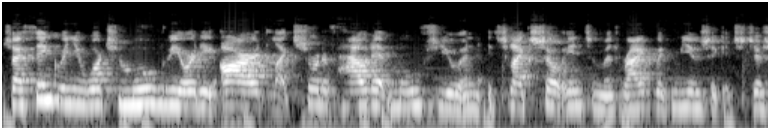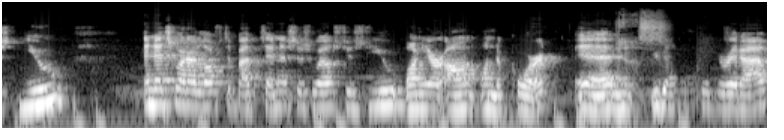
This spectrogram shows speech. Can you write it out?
So I think when you watch a movie or the art, like sort of how that moves you, and it's like so intimate, right? With music, it's just you. And that's what I loved about tennis as well. It's just you on your own on the court, and Yes. you got to figure it out.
